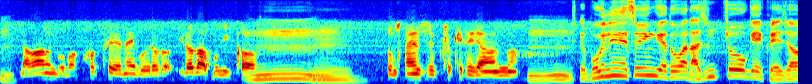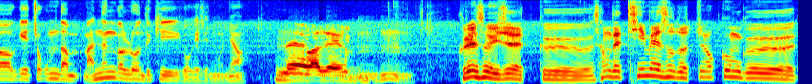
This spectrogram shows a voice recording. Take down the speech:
음. 나가는 거 막 커트 해내고 이러다 이러다 보니까 음. 음. 좀 자연스럽게 그렇게 되지 않았나. 음, 그 본인의 스윙 궤도와 낮은 쪽의 궤적이 조금 더 맞는 걸로 느끼고 계시는군요. 음. 네, 맞아요. 음, 그래서 이제 그 상대 팀에서도 조금 그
